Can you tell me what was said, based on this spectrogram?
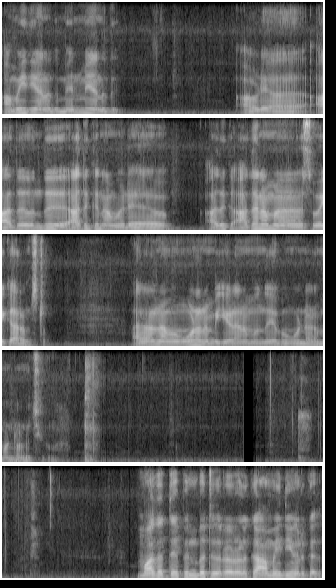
அமைதியானது மென்மையானது. அப்படியே அது வந்து அதுக்கு நம்ம அதுக்கு அதை நம்ம சுவைக்க ஆரம்பிச்சிட்டோம். அதனால் நம்ம மூட நம்பிக்கைகளை நம்ம வந்து எப்பவும் கொண்டாட மாட்டோம்னு வச்சுக்கோங்க. மதத்தை பின்பற்றுகிறவர்களுக்கு அமைதியும் இருக்காது.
